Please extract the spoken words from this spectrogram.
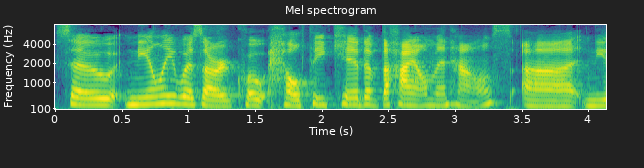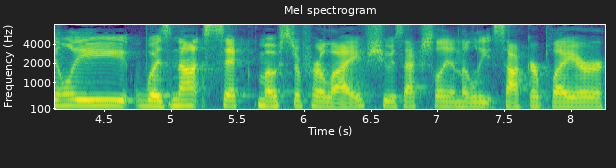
So Neeley was our quote healthy kid of the Heilman house. Uh, Neeley was not sick most of her life. She was actually an elite soccer player.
